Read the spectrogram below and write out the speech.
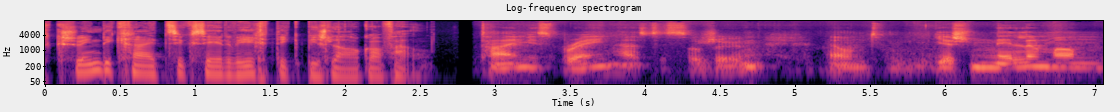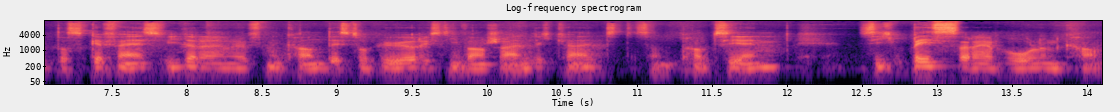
Die Geschwindigkeit ist sehr wichtig bei Schlaganfällen. Time is brain heißt es so schön. Und je schneller man das Gefäß wieder eröffnen kann, desto höher ist die Wahrscheinlichkeit, dass ein Patient sich besser erholen kann.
